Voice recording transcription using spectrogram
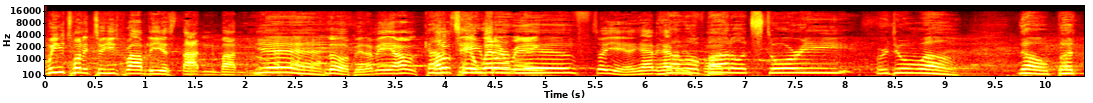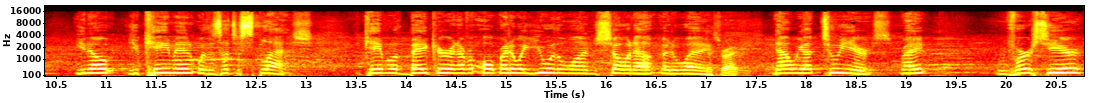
when you're 22, you probably is starting about a Yeah. little bit. I mean, I don't, I don't see a wedding ring. Liv. So, yeah, have, Got a little fun. bottle at Story. We're doing well. No, but you know, you came in with such a splash. You came in with Baker, and every, oh, right away you were the one showing out right away. That's right. Now we got two years, right? First year,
